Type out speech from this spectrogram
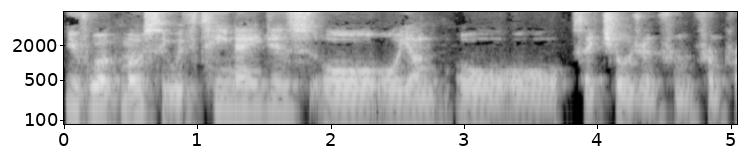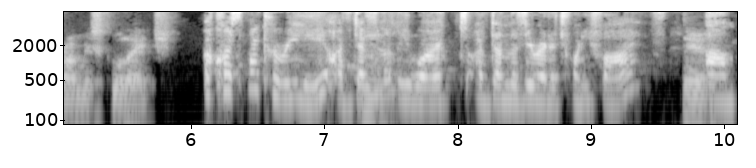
you've worked mostly with teenagers or, or young or, or say children from, from primary school age? Across my career, I've definitely worked, I've done the zero to 25. Yeah. Um,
